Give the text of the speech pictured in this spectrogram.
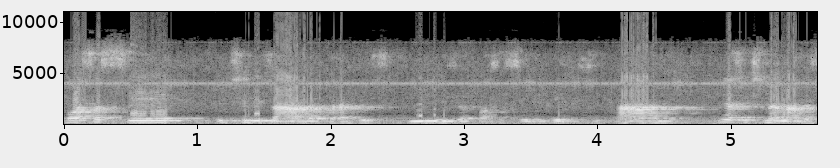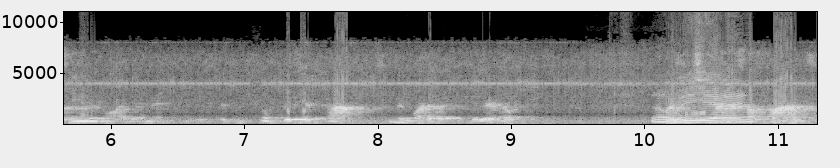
possa ser utilizada para pesquisa, possa ser revisitada. E a gente não é nada sem memória, né? Se a gente não preservar, essa memória vai ficar legal. Não, Mas a gente está é... nessa fase.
